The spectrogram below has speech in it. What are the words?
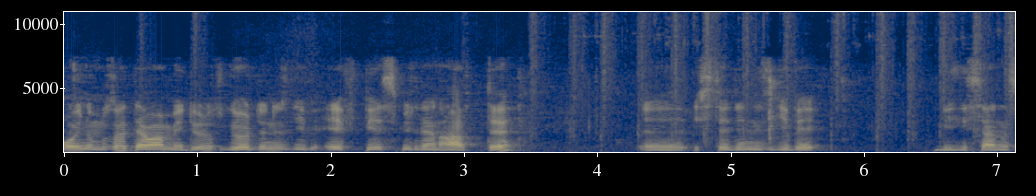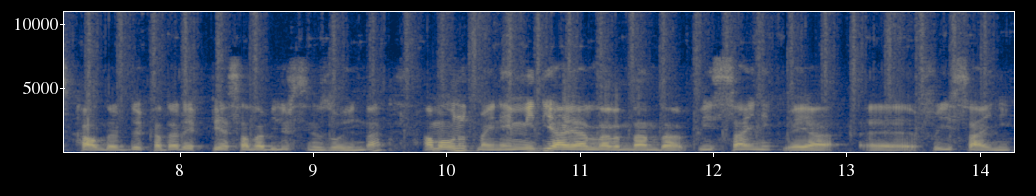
oyunumuza devam ediyoruz. Gördüğünüz gibi FPS birden arttı. Eee istediğiniz gibi bilgisayarınız kaldırdığı kadar FPS alabilirsiniz oyundan. Ama unutmayın Nvidia ayarlarından da vSigning veya e, FreeSigning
